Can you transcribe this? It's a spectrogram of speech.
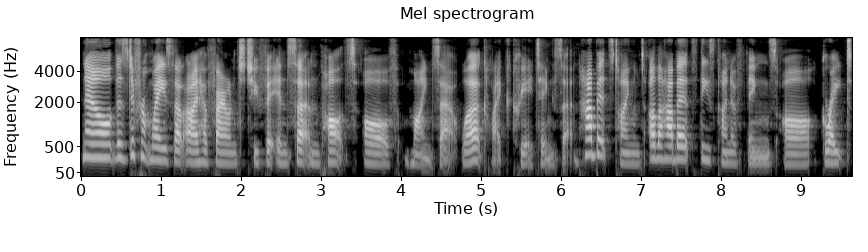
Now, there's different ways that I have found to fit in certain parts of mindset work, like creating certain habits, tying them to other habits. These kind of things are great.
